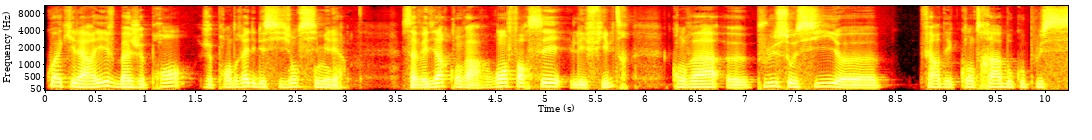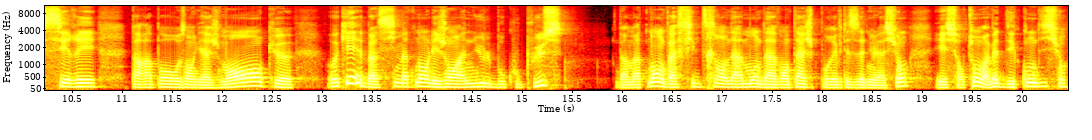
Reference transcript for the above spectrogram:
quoi qu'il arrive, bah, je, prends, je prendrai des décisions similaires. Ça veut dire qu'on va renforcer les filtres, qu'on va euh, plus aussi euh, faire des contrats beaucoup plus serrés par rapport aux engagements, que, ok, bah, si maintenant les gens annulent beaucoup plus, ben maintenant on va filtrer en amont davantage pour éviter ces annulations, et surtout on va mettre des conditions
